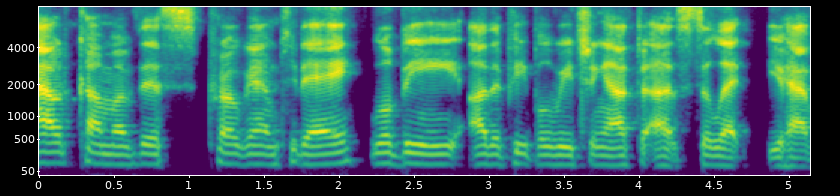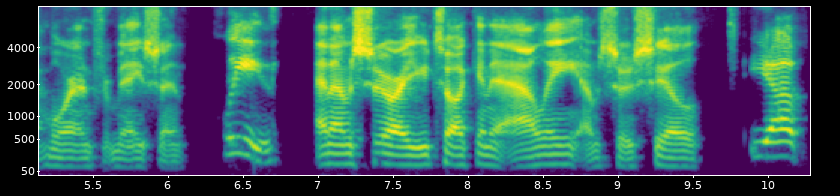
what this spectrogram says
outcome of this program today will be other people reaching out to us to let you have more information. Please. And I'm sure, are you talking to Ali? I'm sure she'll. Yep.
